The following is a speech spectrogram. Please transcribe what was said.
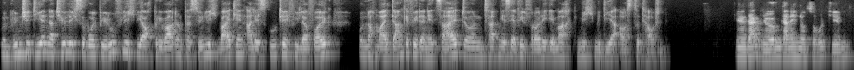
und wünsche dir natürlich sowohl beruflich wie auch privat und persönlich weiterhin alles Gute, viel Erfolg. Und nochmal danke für deine Zeit und hat mir sehr viel Freude gemacht, mich mit dir auszutauschen. Vielen Dank, Jürgen, kann ich nur zurückgeben.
